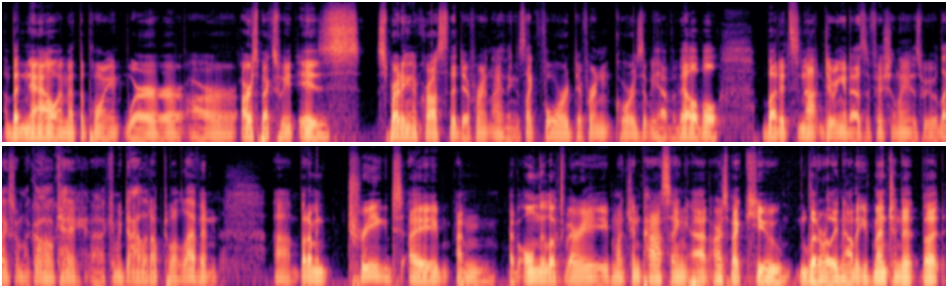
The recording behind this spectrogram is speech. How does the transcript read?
But now I'm at the point where our RSpec suite is spreading across the different i think it's like four different cores that we have available but it's not doing it as efficiently as we would like so i'm like oh okay uh, can we dial it up to 11 um, but I'm intrigued. I, I'm I've only looked very much in passing at RSpec Q, literally now that you've mentioned it. But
